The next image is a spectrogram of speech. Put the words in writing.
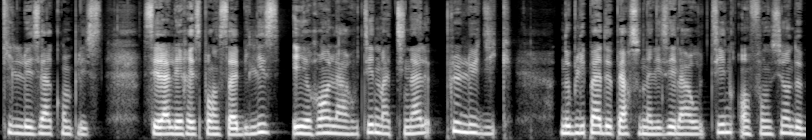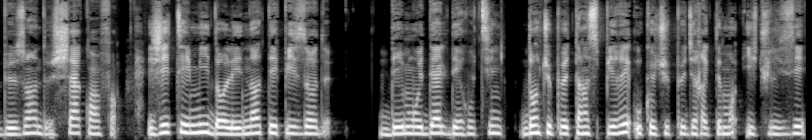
qu'ils les accomplissent. Cela les responsabilise et rend la routine matinale plus ludique. N'oublie pas de personnaliser la routine en fonction de besoins de chaque enfant. J'ai été mis dans les notes d'épisode des modèles des routines dont tu peux t'inspirer ou que tu peux directement utiliser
